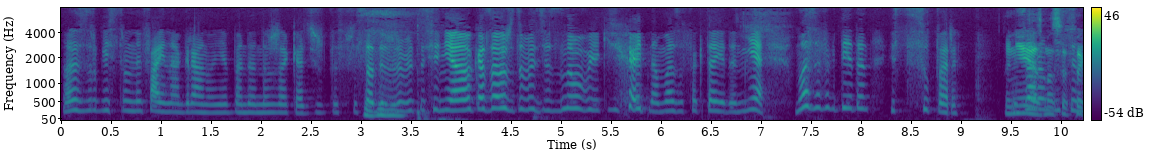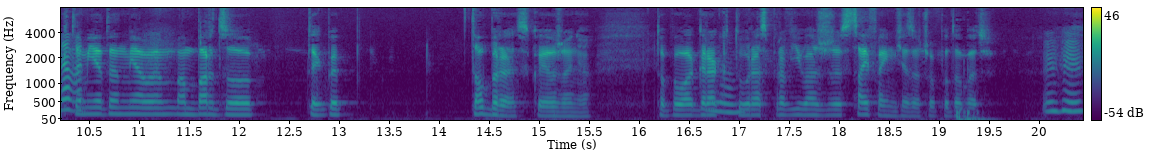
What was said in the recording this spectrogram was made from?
Ale z drugiej strony fajna gra, no nie będę narzekać, już bez przesady, żeby to się nie okazało, że to będzie znowu jakiś hejt na Mass Effecta 1. Nie, Mass Effect 1 jest super. No nie, ja z Mass Zarąbisty, Effectem nawet- 1 miałem, mam bardzo jakby dobre skojarzenia. To była gra, No. która sprawiła, że sci-fi mi się zaczął podobać. Mhm,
